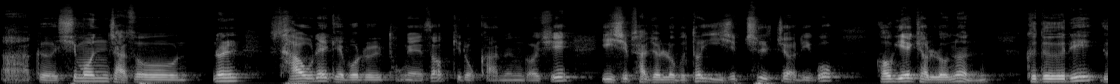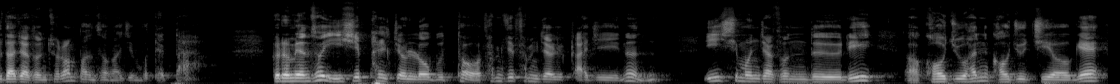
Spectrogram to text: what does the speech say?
아, 그 시몬 자손을 사울의 계보를 통해서 기록하는 것이 24절로부터 27절이고 거기에 결론은 그들이 유다 자손처럼 번성하지 못했다. 그러면서 28절로부터 33절까지는 이 시몬 자손들이 어, 거주한 거주 지역의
